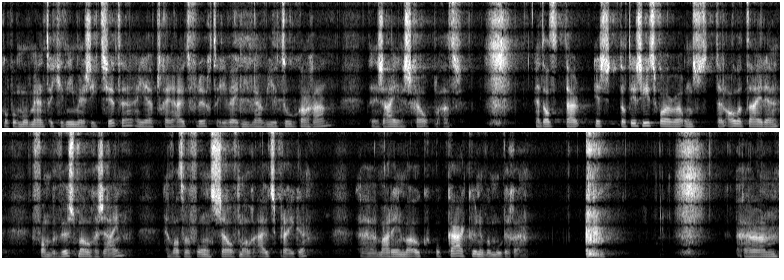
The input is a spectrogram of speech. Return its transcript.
Op het moment dat je niet meer ziet zitten en je hebt geen uitvlucht en je weet niet naar wie je toe kan gaan, dan is hij een schuilplaats. En dat, daar is, dat is iets waar we ons ten alle tijden van bewust mogen zijn. En wat we voor onszelf mogen uitspreken, uh, waarin we ook elkaar kunnen bemoedigen. um,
